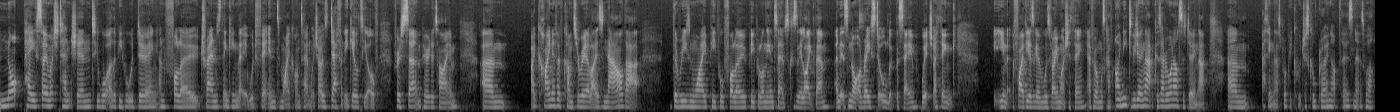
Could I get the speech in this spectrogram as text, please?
not pay so much attention to what other people were doing and follow trends thinking that it would fit into my content, which I was definitely guilty of for a certain period of time. Um, I kind of have come to realize now that the reason why people follow people on the internet is because they like them and it's not a race to all look the same, which I think you know five years ago was very much a thing. Everyone was kind of, oh, I need to be doing that because everyone else is doing that. Um, I think that's probably just called growing up, though, isn't it, as well?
